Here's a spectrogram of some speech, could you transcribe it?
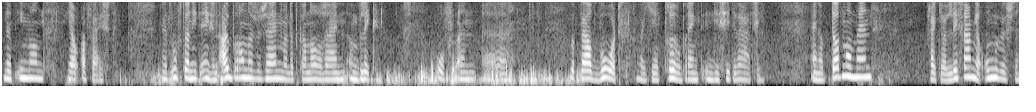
dat iemand jou afwijst. Het hoeft dan niet eens een uitbrander te zijn, maar dat kan al zijn een blik of een uh, bepaald woord wat je terugbrengt in die situatie. En op dat moment gaat jouw lichaam, jouw onbewuste,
